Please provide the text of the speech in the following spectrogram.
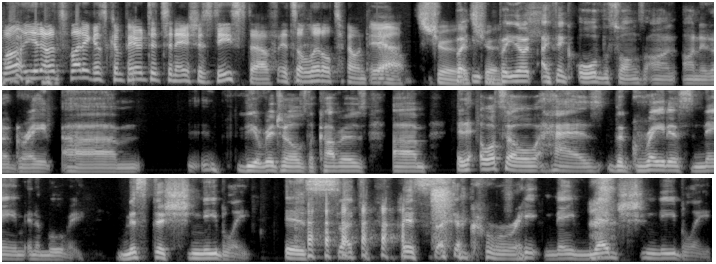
well, you know, it's funny because compared to Tenacious D stuff, it's a little toned yeah, down. it's true. but it's true. but you know what? I think all the songs on on it are great. Um, the originals, the covers. Um, it also has the greatest name in a movie, Mister Schneebly. Is such is such a great name, Ned Schneebly.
